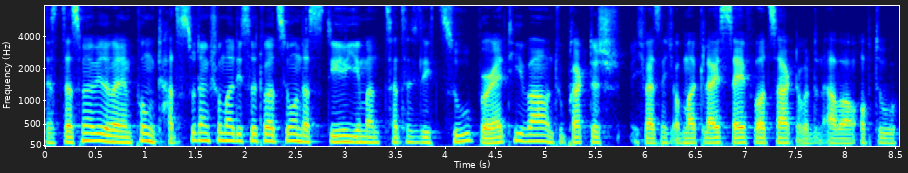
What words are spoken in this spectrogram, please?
Das, das sind wir wieder bei dem Punkt. Hattest du dann schon mal die Situation, dass dir jemand tatsächlich zu bratty war und du praktisch, ich weiß nicht, ob man gleich Safe Word sagt, aber, aber ob du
